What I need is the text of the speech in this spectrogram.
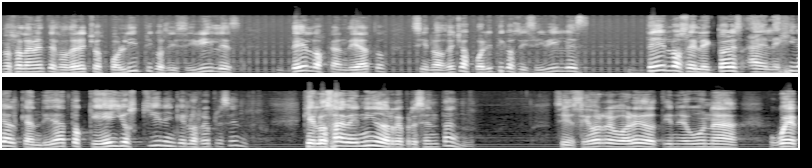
no solamente los derechos políticos y civiles de los candidatos, sino los derechos políticos y civiles de los electores a elegir al candidato que ellos quieren que los represente, que los ha venido representando. Si el señor Reboredo tiene una web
